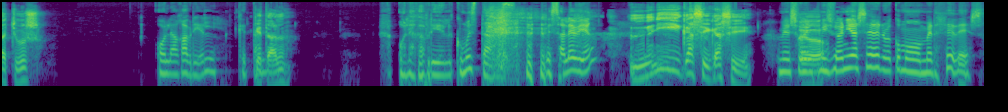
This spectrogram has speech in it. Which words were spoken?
Hola, Chus. Hola, Gabriel. ¿Qué tal? ¿Qué tal? Hola, Gabriel. ¿Cómo estás? ¿Me sale bien? Ni casi, casi. Mi, sue- Pero- mi sueño es ser como Mercedes.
